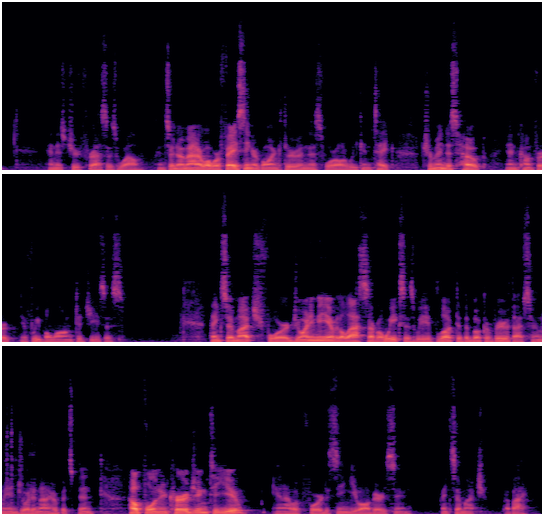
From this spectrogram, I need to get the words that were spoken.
and it's true for us as well. And so, no matter what we're facing or going through in this world, we can take tremendous hope and comfort if we belong to Jesus. Thanks so much for joining me over the last several weeks as we've looked at the book of Ruth. I've certainly enjoyed it and I hope it's been helpful and encouraging to you. And I look forward to seeing you all very soon. Thanks so much. Bye bye.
